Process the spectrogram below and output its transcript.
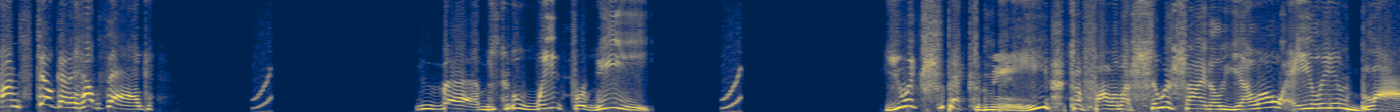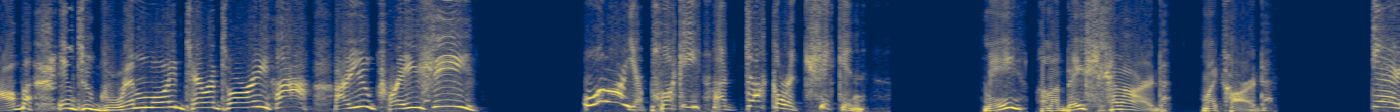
I'm still gonna help Zag. Babs, wait for me. You expect me to follow a suicidal yellow alien blob into Grimloid territory? Ha! Are you crazy? What are you, Plucky? A duck or a chicken? Me? I'm a base canard. My card. Get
